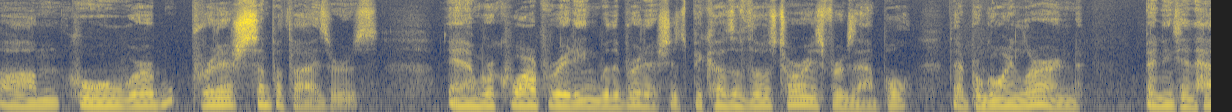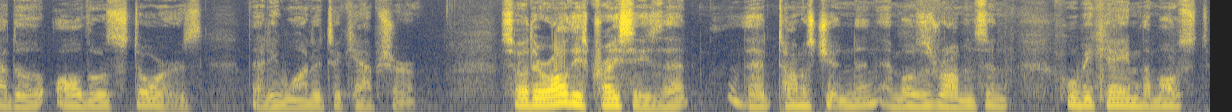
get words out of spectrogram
um, who were British sympathizers and were cooperating with the British. It's because of those Tories, for example, that Burgoyne learned Bennington had to, all those stores that he wanted to capture. So there were all these crises that, that Thomas Chittenden and Moses Robinson, who became the most,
